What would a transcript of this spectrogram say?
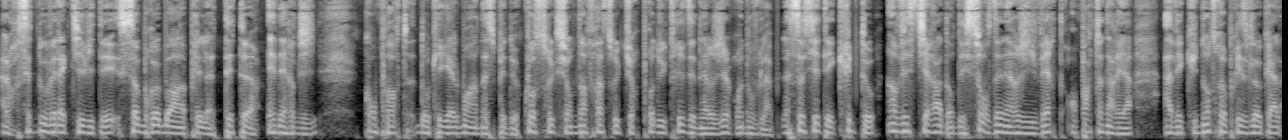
Alors cette nouvelle activité, sobrement appelée la Tether Energy, comporte donc également un aspect de construction d'infrastructures productrices d'énergie renouvelable. La société crypto investira dans des sources d'énergie verte en partenariat avec une entreprise locale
